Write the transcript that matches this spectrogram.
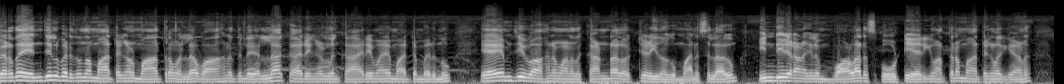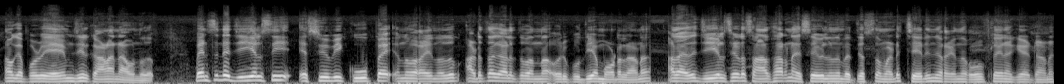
വെറുതെ എഞ്ചിൽ വരുത്തുന്ന മാറ്റങ്ങൾ മാത്രമല്ല വാഹനത്തിന്റെ എല്ലാ കാര്യങ്ങളിലും കാര്യമായ മാറ്റം വരുന്നു. എ എം ജി വാഹനമാണെന്ന് കണ്ടാൽ ഒറ്റയടിക്ക് നമുക്ക് മനസ്സിലാകും. ഇന്റീരിയർ ആണെങ്കിലും വളരെ സ്പോർട്ടി ആയിരിക്കും. അത്തരം മാറ്റങ്ങളൊക്കെയാണ് നമുക്ക് എപ്പോഴും എ എം ജിയിൽ കാണാനാവുന്നത്. ബെൻസിന്റെ G L C S U V coupe എന്ന് പറയുന്നതും അടുത്ത കാലത്ത് വന്ന ഒരു പുതിയ മോഡലാണ്. അതായത് ജി എൽ സിയുടെ സാധാരണ എസ് യു വിൽ നിന്ന് വ്യത്യസ്തമായിട്ട് ചെരിഞ്ഞിറങ്ങുന്ന റൂഫ് ലൈനൊക്കെ ആയിട്ടാണ്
